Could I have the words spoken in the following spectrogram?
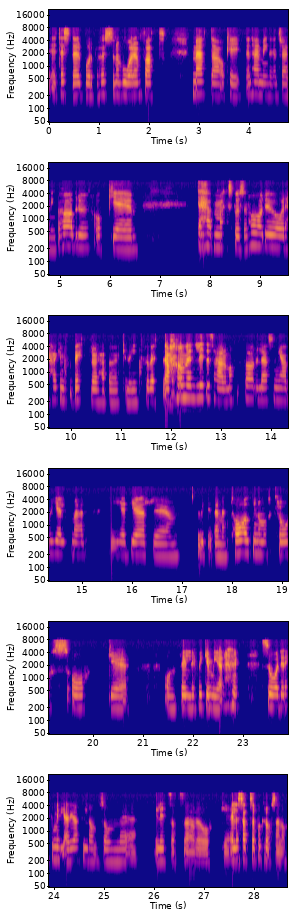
eh, tester både på hösten och våren för att mäta, okej, okay, den här mängden träning behöver du och eh, det här med maxpulsen har du och det här kan du förbättra och det här kan du inte förbättra. Ja, men lite så här, och man får föreläsningar och hjälp med medier, eh, hur viktigt det är mentalt inom motocross och, eh, och väldigt mycket mer. Så det rekommenderar jag till de som eh, elitsatsar och, eller satsar på crossen och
